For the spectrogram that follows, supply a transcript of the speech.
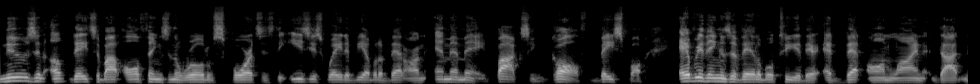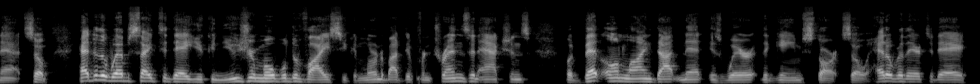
news and updates about all things in the world of sports. It's the easiest way to be able to bet on MMA, boxing, golf, baseball. Everything is available to you there at betonline.net. So head to the website today. You can use your mobile device. You can learn about different trends and actions, but betonline.net is where the game starts. So head over there today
